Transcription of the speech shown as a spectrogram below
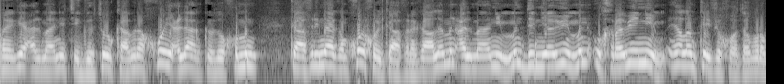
ڕێگەی ئەلمانێتی گرتو و کابرا خۆی ئەلان کردو خو من کافری ناکەم خۆی خۆی کافرەکە. من ئەلمانی من دنیاوی من ئوخروی نیم. ئێڵم کەیفی خۆتە بڕە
